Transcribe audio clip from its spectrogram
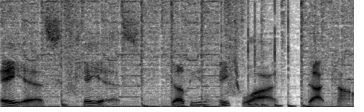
A-S-K-S W-H-Y.com.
